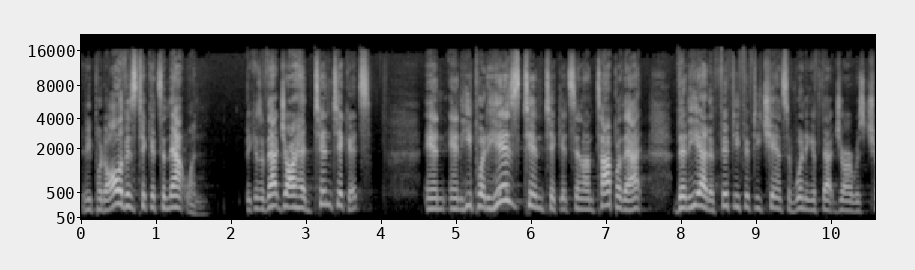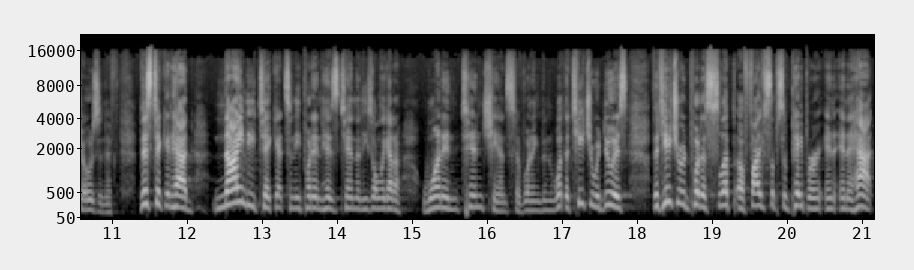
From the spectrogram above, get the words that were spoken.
and he put all of his tickets in that one. Because if that jar had 10 tickets, and, and he put his 10 tickets in on top of that, then he had a 50 50 chance of winning if that jar was chosen. If this ticket had 90 tickets and he put in his 10, then he's only got a 1 in 10 chance of winning. Then what the teacher would do is the teacher would put a slip, uh, five slips of paper in, in a hat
